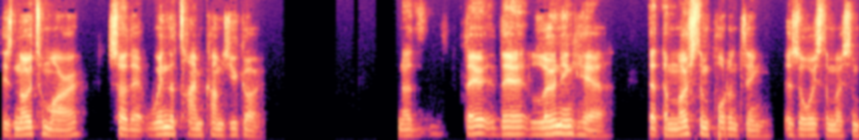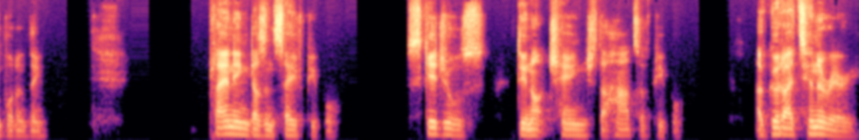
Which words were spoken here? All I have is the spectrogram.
there's no tomorrow, so that when the time comes, you go. You know, they they're learning here that the most important thing is always the most important thing. Planning doesn't save people. Schedules do not change the hearts of people. A good itinerary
